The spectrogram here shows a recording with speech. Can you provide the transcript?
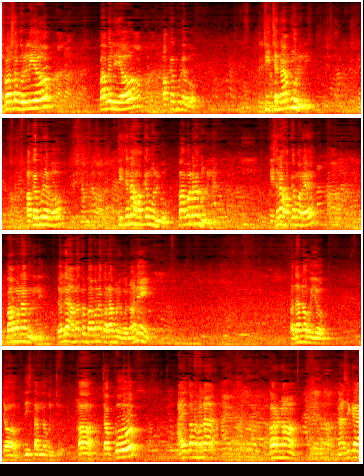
স্পর্শ করিলিও বাবেলিও হকে ফুরাব তিছে না মুরিলি হকে ফুরাব তিছে না হকে মরিব বাবনা ঘুরিলি তিছে না হকে মরে বাবনা ঘুরিলি তাহলে আমার তো বাবনা করা পড়িব ননি কথা ন হইয় জ দৃষ্টান্ত বুঝছ হ চক্ষু আয়তন হনা। কর্ণ নাসিকা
